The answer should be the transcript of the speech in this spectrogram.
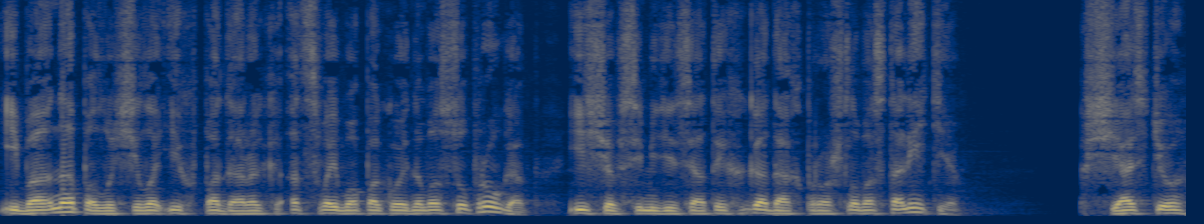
ибо она получила их в подарок от своего покойного супруга еще в 70-х годах прошлого столетия. К счастью,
